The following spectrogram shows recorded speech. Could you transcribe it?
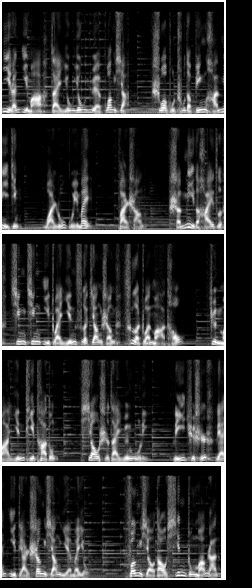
一人一马在悠悠月光下，说不出的冰寒秘境，宛如鬼魅。半晌，神秘的孩子轻轻一拽银色缰绳，侧转马头，骏马银蹄踏动，消失在云雾里。离去时，连一点声响也没有。风小刀心中茫然，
